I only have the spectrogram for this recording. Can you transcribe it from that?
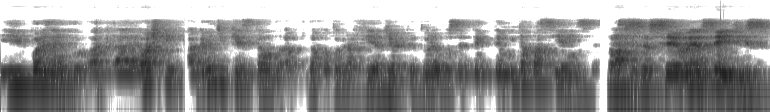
E, por exemplo, a- a- eu acho que a grande questão da, da fotografia de arquitetura é você ter que ter muita paciência. Nossa, eu sei, eu sei disso.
